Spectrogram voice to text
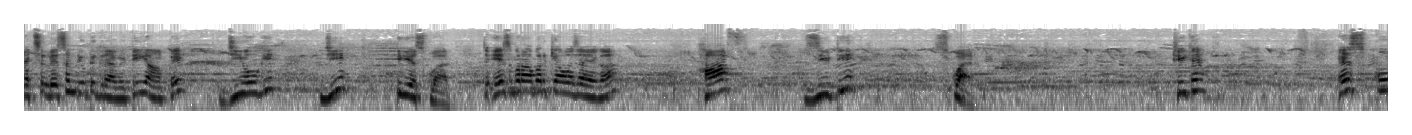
एक्सेलेशन ड्यू टू ग्रेविटी यहाँ पे जी होगी जी टी स्क्वायर तो एस बराबर क्या हो जाएगा? हाफ़ जी टी स्क्वायर ठीक है? एस को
